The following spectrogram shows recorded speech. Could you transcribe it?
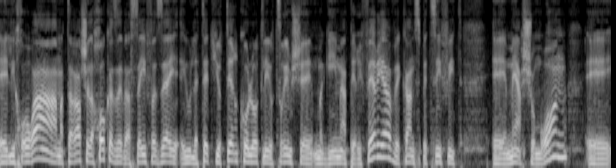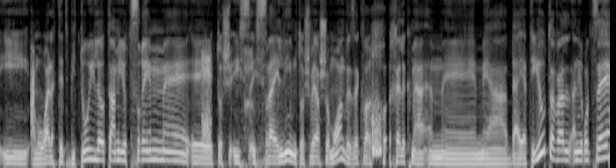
לכאורה המטרה של החוק הזה והסעיף הזה היו לתת יותר קולות ליוצרים שמגיעים מהפריפריה, וכאן ספציפית מהשומרון. היא אמורה לתת ביטוי לאותם יוצרים תוש... ישראלים, תושבי השומרון, וזה כבר חלק מה... מהבעייתיות, אבל אני רוצה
